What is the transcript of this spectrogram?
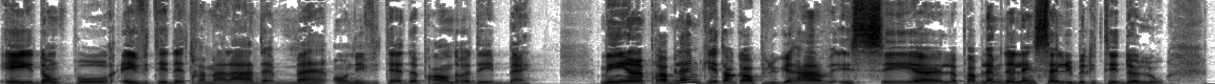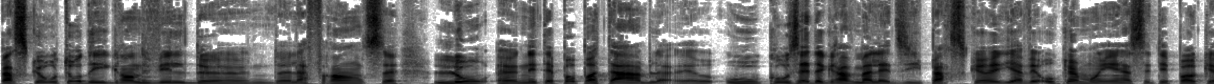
Et donc, pour éviter d'être malade, ben, on évitait de prendre des bains. Mais il y a un problème qui est encore plus grave et c'est euh, le problème de l'insalubrité de l'eau. Parce qu'autour des grandes villes de, de la France, l'eau euh, n'était pas potable euh, ou causait de graves maladies parce qu'il n'y avait aucun moyen à cette époque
